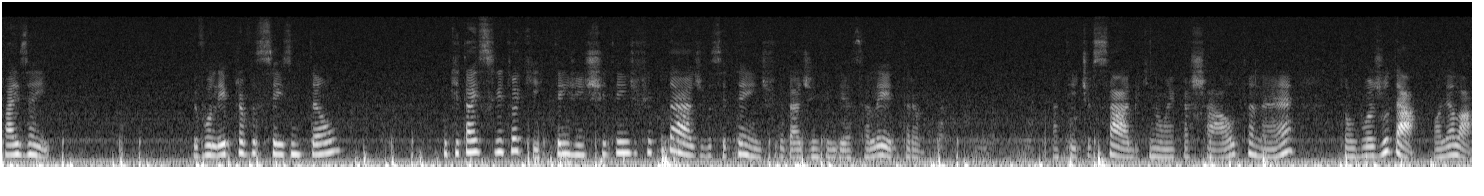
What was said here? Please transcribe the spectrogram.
Faz aí. Eu vou ler para vocês então o que está escrito aqui. Tem gente que tem dificuldade. Você tem dificuldade de entender essa letra? A teacher sabe que não é caixa alta, né? Então vou ajudar. Olha lá.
